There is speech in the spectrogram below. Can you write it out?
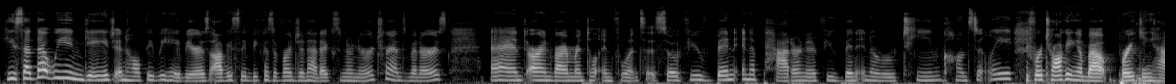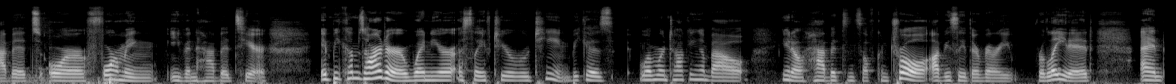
He said that we engage in healthy behaviors obviously because of our genetics and our neurotransmitters and our environmental influences. So if you've been in a pattern and if you've been in a routine constantly, if we're talking about breaking habits or forming even habits here, it becomes harder when you're a slave to your routine because when we're talking about, you know, habits and self-control, obviously they're very related. And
